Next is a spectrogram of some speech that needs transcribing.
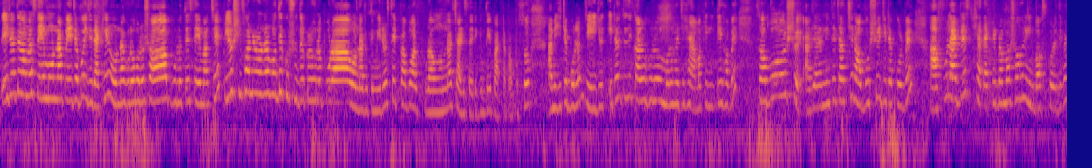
তো এটাতেও আমরা সেম ওড়না পেয়ে যাব। এই যে দেখেন, ওড়নাগুলো হলো সবগুলোতে সেম আছে। পিওর শিফনের ওড়নার মধ্যে খুব সুন্দর করে হলো পুরা ওড়নাটাতে মিরর সেট পাবো আর পুরা ওড়নার চারি সাইডে কিন্তু এই পাটটা পাবো। সো আমি যেটা বললাম যে এই এটা যদি কারও হলো মনে হয় যে হ্যাঁ আমাকে নিতেই হবে, তো অবশ্যই, আর যারা নিতে চাচ্ছেন, অবশ্যই যেটা করবেন ফুল অ্যাড্রেস সাথে একটি নাম্বার সহ ইনবক্স করে দেবেন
